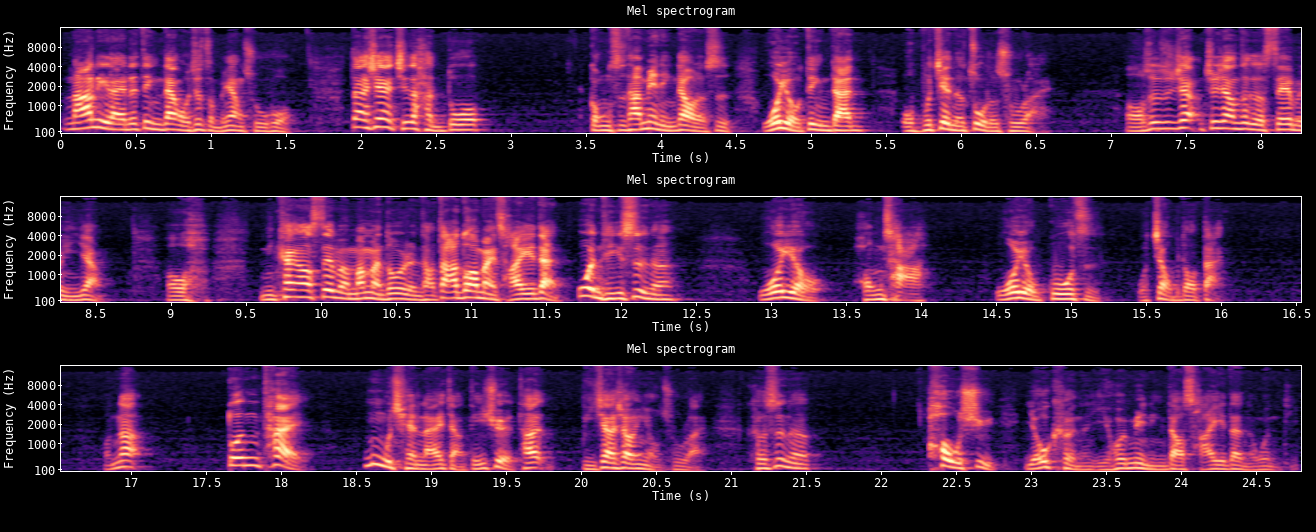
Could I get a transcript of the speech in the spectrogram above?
哪里来的订单？我就怎么样出货。但现在其实很多公司它面临到的是，我有订单，我不见得做得出来，哦，所以就像就像这个 seven 一样，哦，你看到 seven 满满都是人潮，大家都要买茶叶蛋，问题是呢，我有。红茶，我有锅子，我叫不到蛋。那敦泰目前来讲，的确它比价效应有出来，可是呢，后续有可能也会面临到茶叶蛋的问题。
